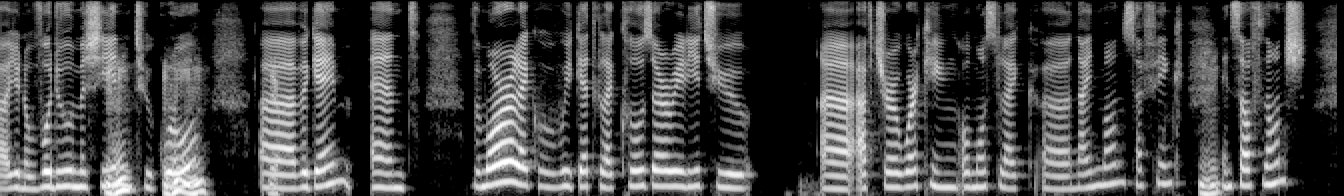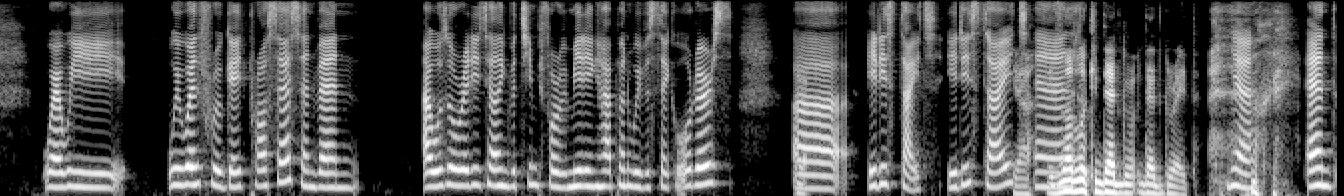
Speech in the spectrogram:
uh, you know voodoo machine Mhm, to mhm, grow mhm. uh, Yeah. the game and the more like we get like closer really to uh, after working almost like uh, nine months i think Mhm. in soft launch where we we went through a gate process and then i was already telling the team before the meeting happened with the stakeholders uh, it is tight it is tight Yeah. and It's not looking that gr- that great. yeah okay. and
